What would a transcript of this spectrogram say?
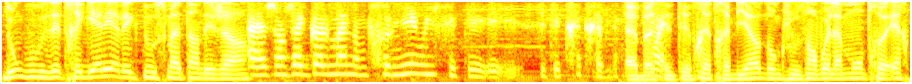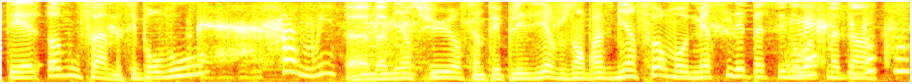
Donc vous vous êtes régalé avec nous ce matin déjà. Ah, Jean-Jacques Goldman en premier, oui, c'était c'était très très bien. Ouais. C'était très très bien. Donc je vous envoie la montre RTL, homme ou femme, c'est pour vous? Femme, oui. Euh, Bah bien sûr, ça me fait plaisir. Je vous embrasse bien fort, Maud. Merci d'être passé nous voir merci ce matin. beaucoup.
